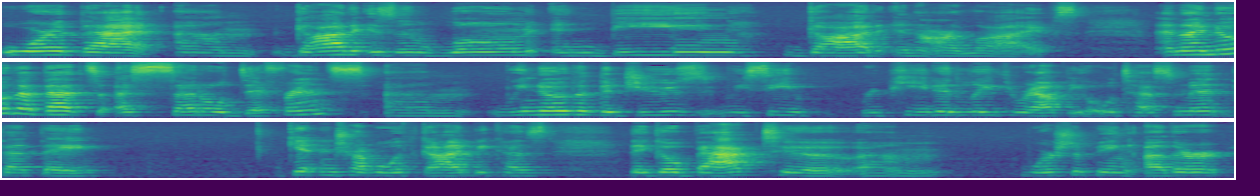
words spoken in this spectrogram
or that um, God is alone in being God in our lives. And I know that that's a subtle difference. Um, we know that the Jews, we see repeatedly throughout the Old Testament that they get in trouble with God because they go back to um, worshiping other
